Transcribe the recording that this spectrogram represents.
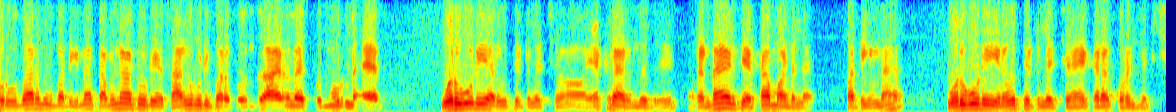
ஒரு உதாரணத்துக்கு பார்த்தீங்கன்னா தமிழ்நாட்டுடைய சாகுபடி பரப்பு வந்து ஆயிரத்தி தொள்ளாயிரத்தி தொண்ணூறில் ஒரு கோடி அறுபத்தெட்டு லட்சம் ஏக்கரா இருந்தது. ரெண்டாயிரத்தி எட்டாம் ஆண்டில் பார்த்தீங்கன்னா ஒரு கோடி இருபத்தெட்டு லட்சம் ஏக்கரா குறைஞ்சிருச்சு.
